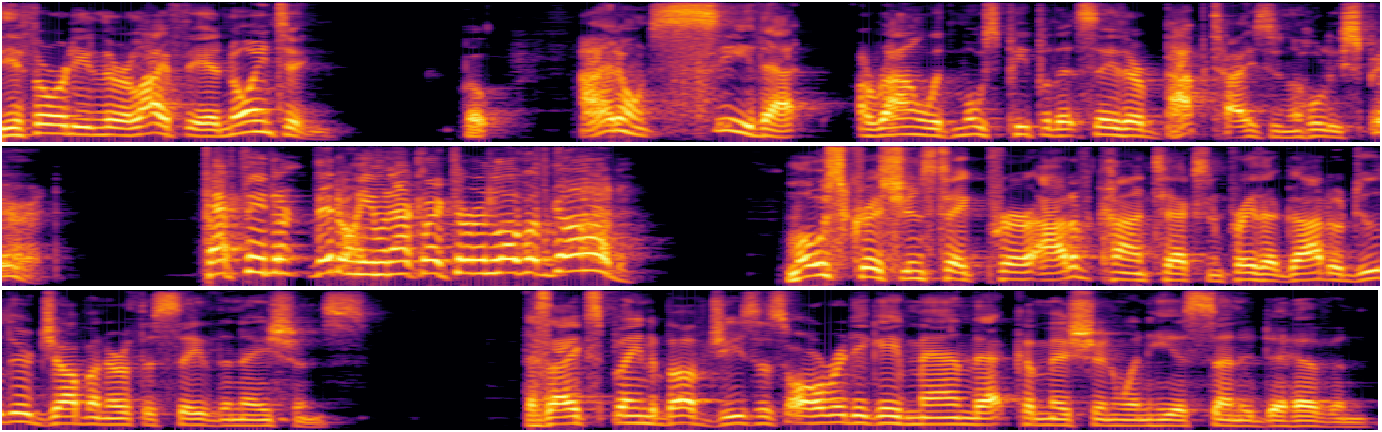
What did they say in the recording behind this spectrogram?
The authority in their life, the anointing. But I don't see that around with most people that say they're baptized in the Holy Spirit. In fact, they don't, they don't even act like they're in love with God. Most Christians take prayer out of context and pray that God will do their job on earth to save the nations. As I explained above, Jesus already gave man that commission when he ascended to heaven.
